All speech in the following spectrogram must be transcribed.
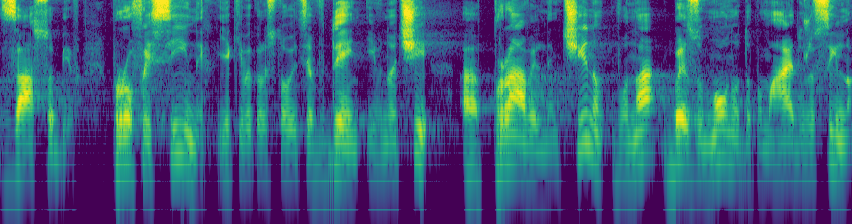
засобів професійних, які використовуються вдень і вночі, правильним чином, вона безумовно допомагає дуже сильно.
